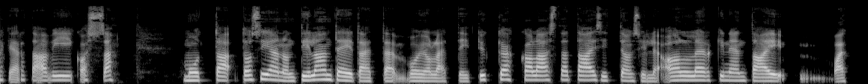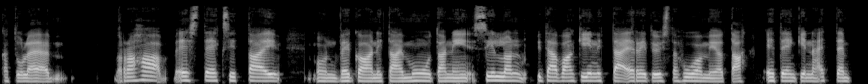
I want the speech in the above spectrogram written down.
2-3 kertaa viikossa. Mutta tosiaan on tilanteita, että voi olla, että ei tykkää kalasta tai sitten on sille allerginen tai vaikka tulee rahaesteeksi tai on vegaani tai muuta, niin silloin pitää vaan kiinnittää erityistä huomiota etenkin näiden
